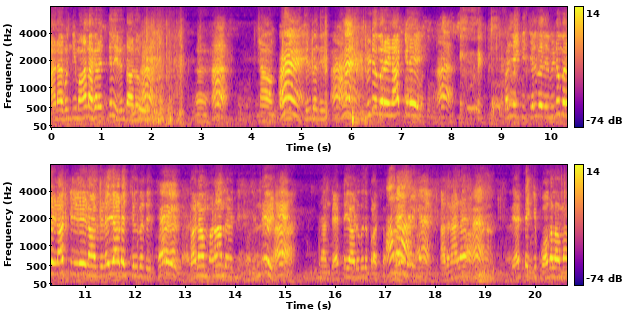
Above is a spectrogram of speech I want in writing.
ஆனாகுந்தி மாநகரத்தில் இருந்தாலும் நாம் செல்வது. விடுமுறை நாட்களே. பள்ளிக்கு செல்வது விடுமுறை நாட்களிலே நான் விளையாடச் செல்வது. வனம் வனாந்தரத்திற்கு சென்று நான் வேட்டையாடுவது பழக்கம். அதனால வேட்டைக்கு போகலாமா?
